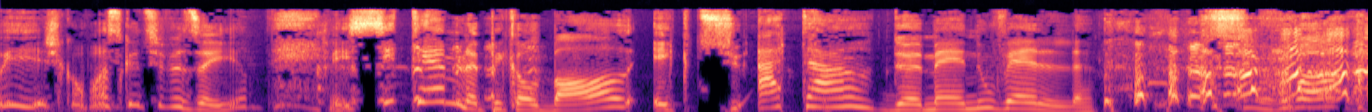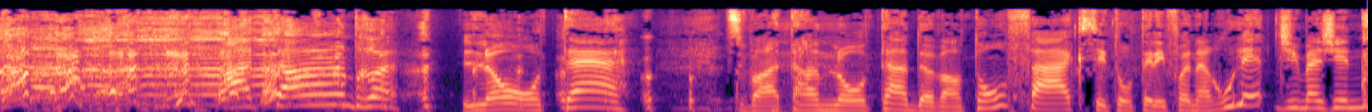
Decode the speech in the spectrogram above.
Oui, je comprends ce que tu veux dire. Mais si t'aimes le pickleball et que tu attends de mes nouvelles, tu vas attendre longtemps. Tu vas attendre longtemps devant ton fax et ton téléphone à roulette, j'imagine.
